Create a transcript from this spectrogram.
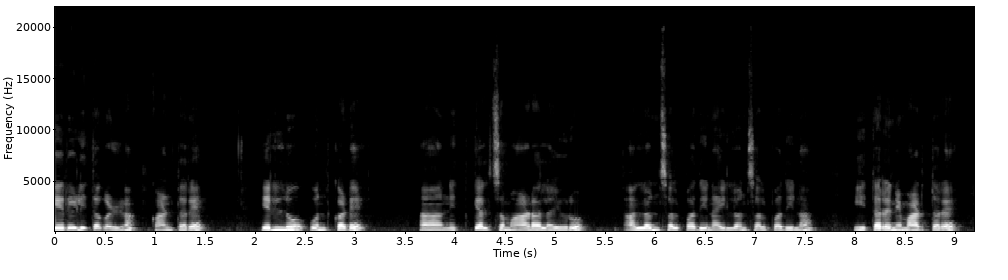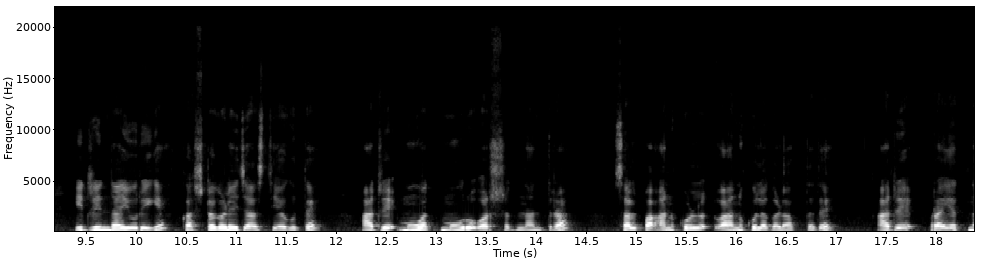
ಏರಿಳಿತಗಳನ್ನ ಕಾಣ್ತಾರೆ. ಎಲ್ಲೂ ಒಂದು ಕಡೆ ನಿತ್ ಕೆಲಸ ಮಾಡಲ್ಲ ಇವರು. ಅಲ್ಲೊಂದು ಸ್ವಲ್ಪ ದಿನ, ಇಲ್ಲೊಂದು ಸ್ವಲ್ಪ ದಿನ ಈ ಥರನೇ ಮಾಡ್ತಾರೆ. ಇದರಿಂದ ಇವರಿಗೆ ಕಷ್ಟಗಳೇ ಜಾಸ್ತಿ ಆಗುತ್ತೆ. ಆದರೆ ಮೂವತ್ತ್ಮೂರು ವರ್ಷದ ನಂತರ ಸ್ವಲ್ಪ ಅನುಕೂಲ, ಅನುಕೂಲಗಳಾಗ್ತದೆ. ಆದರೆ ಪ್ರಯತ್ನ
